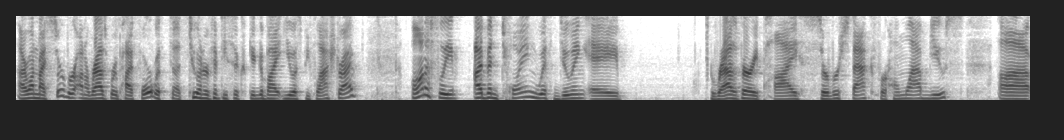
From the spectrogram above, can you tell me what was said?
I run my server on a Raspberry Pi 4 with a 256 gigabyte USB flash drive. Honestly, I've been toying with doing a Raspberry Pi server stack for home lab use uh,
